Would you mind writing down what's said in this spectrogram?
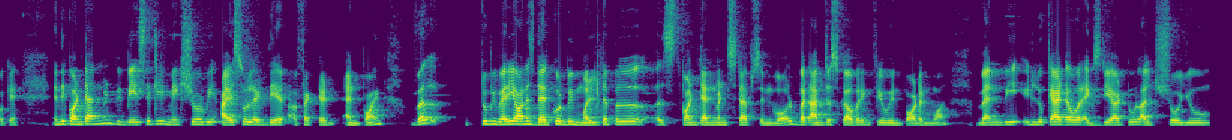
okay? In the containment we basically make sure we isolate the affected endpoint. Well to be very honest there could be multiple uh, containment steps involved but i'm just covering few important one when we look at our xdr tool i'll show you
